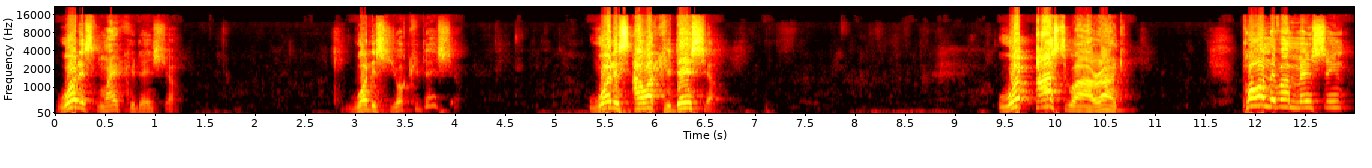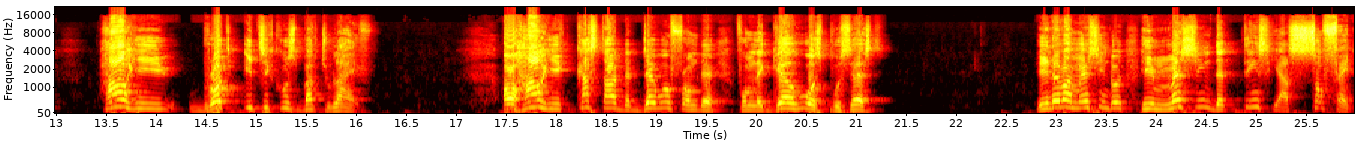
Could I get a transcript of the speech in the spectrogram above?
What is my credential? What is your credential? What is our credential? What adds to our rank? Paul never mentioned how he brought Eutychus back to life. Or how he cast out the devil from the, from the girl who was possessed. He never mentioned those. He mentioned the things he has suffered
